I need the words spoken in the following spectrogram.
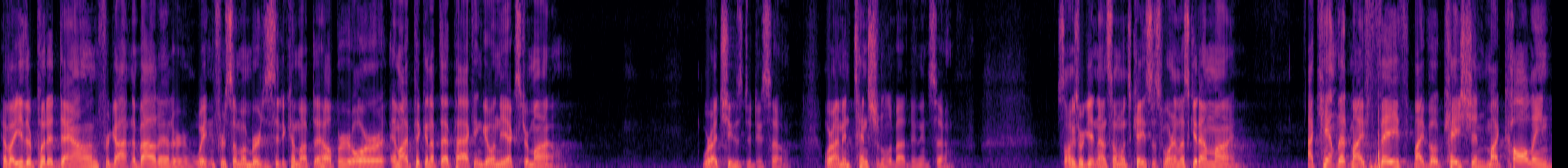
have I either put it down, forgotten about it, or waiting for some emergency to come up to help her? Or am I picking up that pack and going the extra mile? Where I choose to do so, where I'm intentional about doing so. As long as we're getting on someone's case this morning, let's get on mine. I can't let my faith, my vocation, my calling,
